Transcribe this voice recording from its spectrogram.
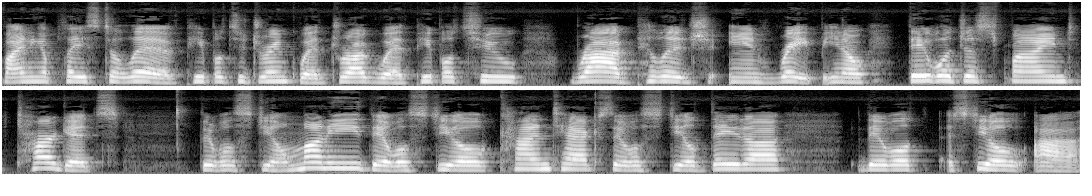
finding a place to live, people to drink with, drug with, people to rob, pillage, and rape. You know, they will just find targets. They will steal money, they will steal contacts, they will steal data, they will steal uh,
